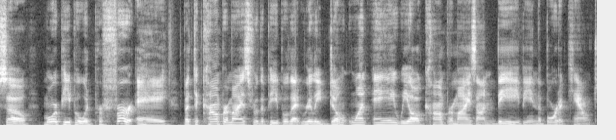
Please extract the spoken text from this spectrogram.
So more people would prefer A, but to compromise for the people that really don't want A, we all compromise on B being the Borda count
